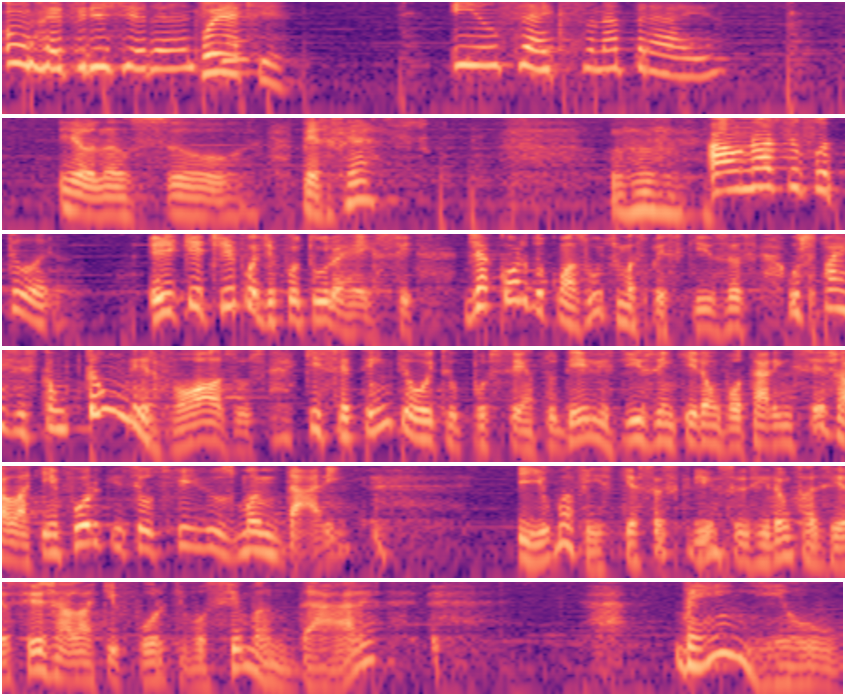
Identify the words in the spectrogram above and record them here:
Um refrigerante. Põe aqui. E um sexo na praia. Eu não sou perverso. Ao nosso futuro. E que tipo de futuro é esse? De acordo com as últimas pesquisas, os pais estão tão nervosos que 78% deles dizem que irão votar em seja lá quem for que seus filhos mandarem. E uma vez que essas crianças irão fazer seja lá que for que você mandar. Bem, eu.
